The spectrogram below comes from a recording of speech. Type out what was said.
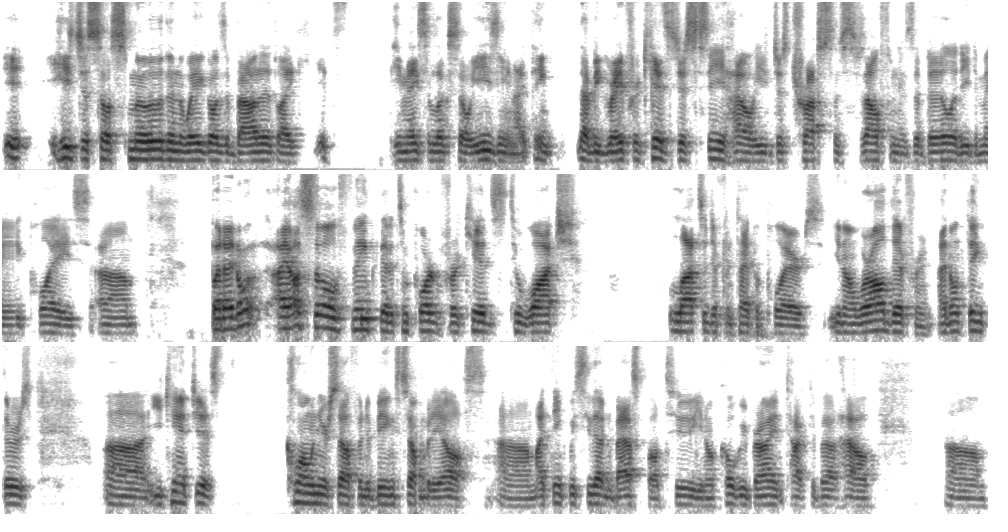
it he's just so smooth in the way he goes about it. Like it's he makes it look so easy, and I think that'd be great for kids just see how he just trusts himself and his ability to make plays. Um, but I don't. I also think that it's important for kids to watch lots of different type of players. You know, we're all different. I don't think there's. Uh, you can't just clone yourself into being somebody else. Um, I think we see that in basketball too. You know, Kobe Bryant talked about how um,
